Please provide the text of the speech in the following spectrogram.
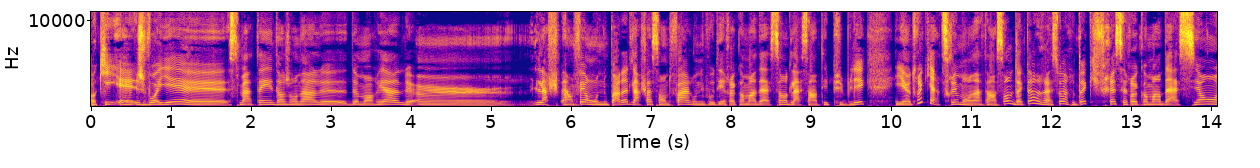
OK. Euh, je voyais euh, ce matin dans le journal euh, de Montréal un. en fait, on nous parlait de la façon de faire au niveau des recommandations de la santé publique. Il y a un truc qui a attiré mon attention. Le docteur Horacio Arruda qui ferait ses recommandations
